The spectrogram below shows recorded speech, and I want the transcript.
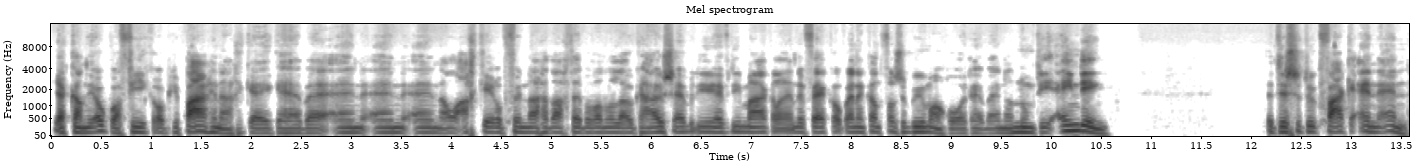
ja, kan die ook wel vier keer op je pagina gekeken hebben en, en, en al acht keer op Funda gedacht hebben wat een leuk huis hebben. Die heeft die makelaar en de verkoop en dan kan het van zijn buurman gehoord hebben. En dan noemt hij één ding. Het is natuurlijk vaak en-en.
